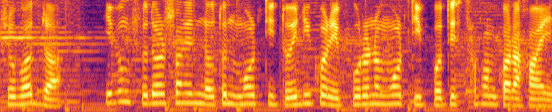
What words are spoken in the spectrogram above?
সুভদ্রা এবং সুদর্শনের নতুন মূর্তি তৈরি করে পুরনো মূর্তি প্রতিস্থাপন করা হয়।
